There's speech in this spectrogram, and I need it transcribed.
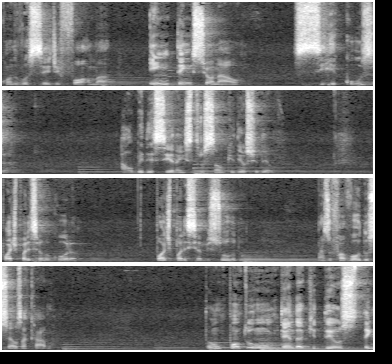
quando você, de forma intencional, se recusa a obedecer a instrução que Deus te deu. Pode parecer loucura, pode parecer absurdo, mas o favor dos céus acaba. Então, ponto um, entenda que Deus tem,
